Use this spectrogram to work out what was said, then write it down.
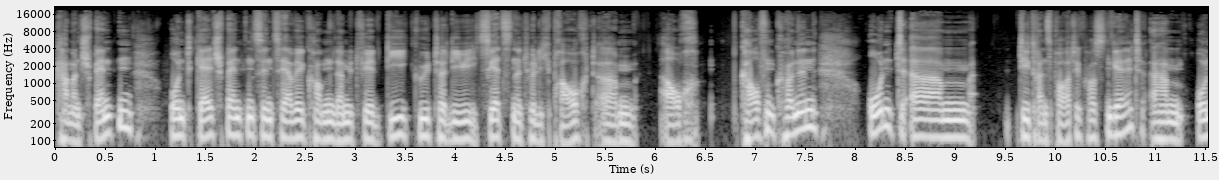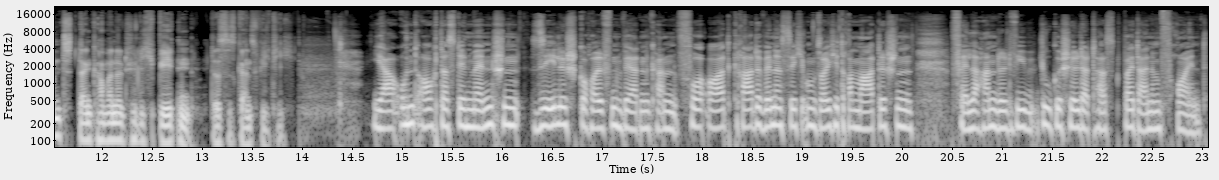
kann man spenden. Und Geldspenden sind sehr willkommen, damit wir die Güter, die es jetzt natürlich braucht, ähm, auch kaufen können. Und ähm, die Transporte kosten Geld. und dann kann man natürlich beten. Das ist ganz wichtig. Ja, und auch, dass den Menschen seelisch geholfen werden kann vor Ort, gerade wenn es sich um solche dramatischen Fälle handelt, wie du geschildert hast bei deinem Freund.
